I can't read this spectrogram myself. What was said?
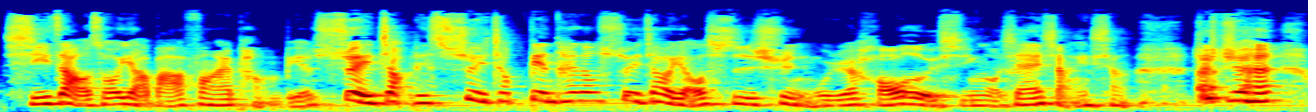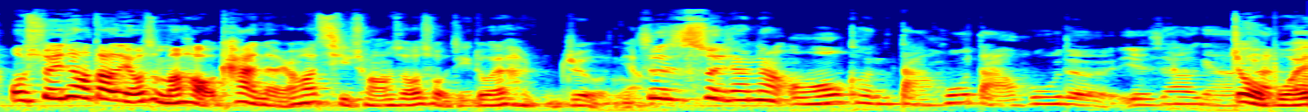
洗澡的时候也要把它放在旁边，睡觉连睡觉变态到睡觉也要视讯，我觉得好恶心哦！现在想一想，就觉得 我睡觉到底有什么好看的？然后起床的时候手机都会很热那样。就是睡觉那样哦，可能打呼打呼的，也是要给他就我不会，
